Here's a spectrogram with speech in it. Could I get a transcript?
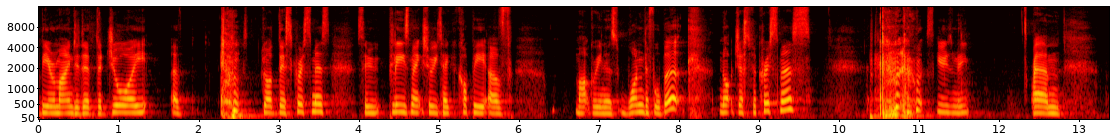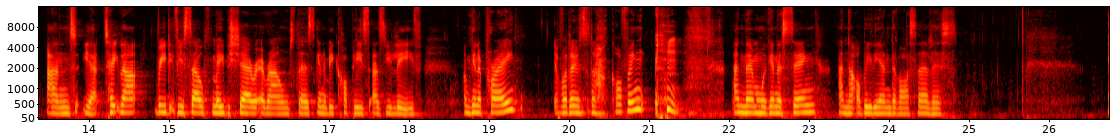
be reminded of the joy of God this Christmas. So please make sure you take a copy of Mark Greener's wonderful book, Not Just for Christmas. Excuse me. Um, and yeah, take that, read it for yourself, maybe share it around. There's going to be copies as you leave. I'm going to pray if I don't start coughing, and then we're going to sing, and that'll be the end of our service.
